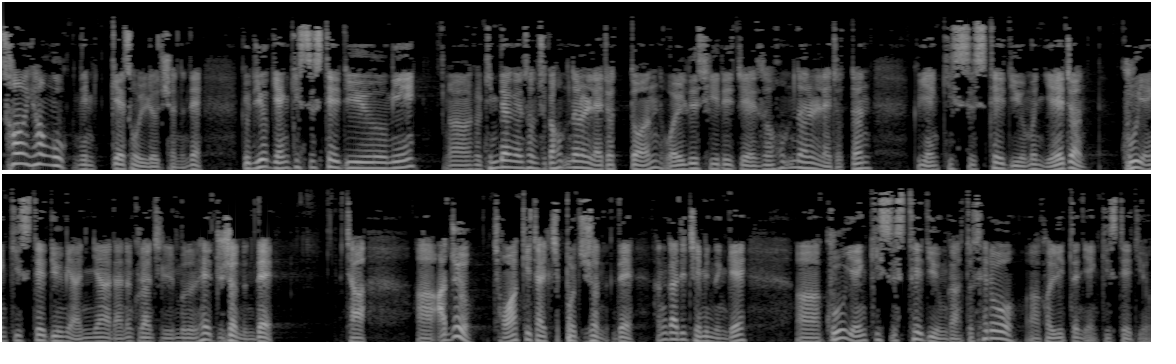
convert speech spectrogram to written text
서형욱 님께서 올려주셨는데 그 뉴욕 양키스 스테디움이 어, 그 김병현 선수가 홈런을 내줬던 월드 시리즈에서 홈런을 내줬던 그 양키스 스테디움은 예전 구 양키 스테디움이 아니냐라는 그런 질문을 해주셨는데 자 아, 아주 정확히 잘 짚어주셨는데 한 가지 재밌는 게 아, 구 양키스 스테디움과 또 새로 아, 건립된 양키 스테디움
